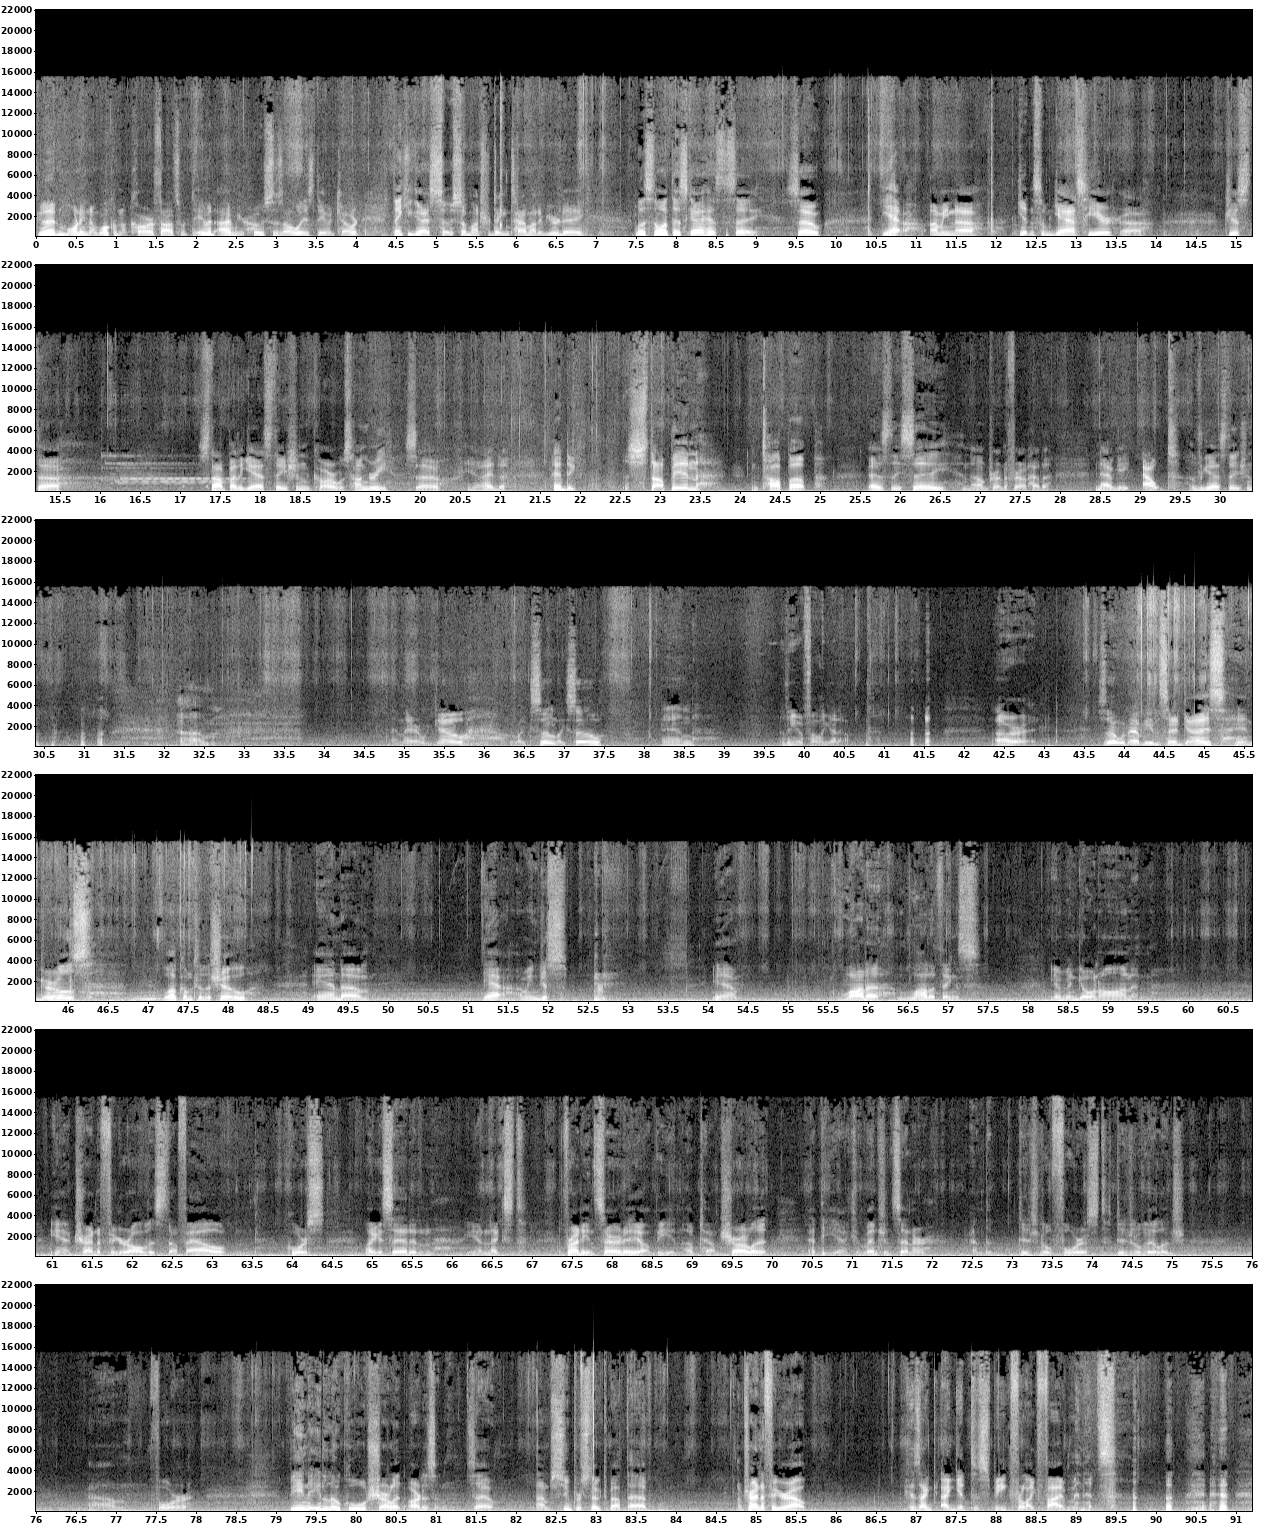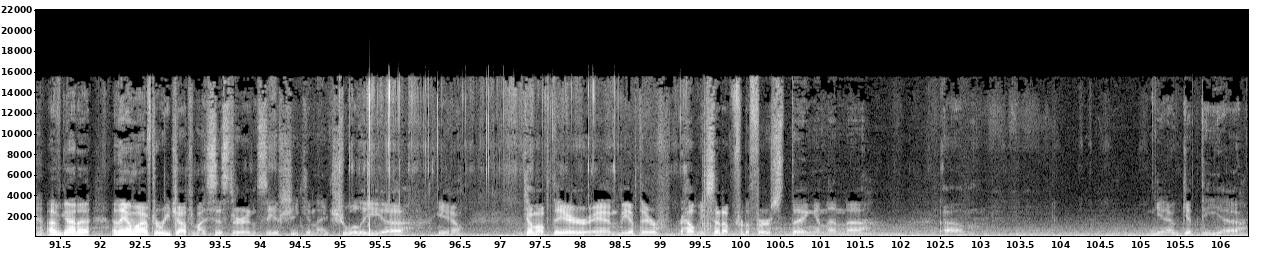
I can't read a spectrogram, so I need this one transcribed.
Good morning and welcome to Car Thoughts with David. I'm your host as always, David Cowart. Thank you guys so so much for taking time out of your day. Listen to what this guy has to say. So, yeah, I mean, uh, getting some gas here. Uh, just uh, stopped by the gas station. The car was hungry, so you know I had to had to stop in and top up, as they say. And now I'm trying to figure out how to navigate out of the gas station. um, and there we go, like so, like so, and I think I finally got out. All right. So, with that being said, guys and girls, welcome to the show. And um, yeah, I mean, just yeah, a lot of lot of things you know been going on and you know trying to figure all this stuff out. Of course like i said and you know next friday and saturday i'll be in uptown charlotte at the uh, convention center and the digital forest digital village um, for being a local charlotte artisan. So i'm super stoked about that. I'm trying to figure out because I, I get to speak for like five minutes. I've got to, I think I'm going to have to reach out to my sister and see if she can actually, uh, you know, come up there and be up there, help me set up for the first thing, and then, uh, um, you know, get the, uh,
